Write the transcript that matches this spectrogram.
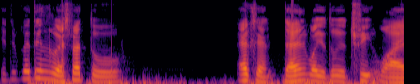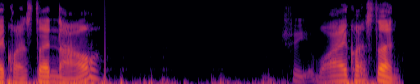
integrating respect to x and then what you do is treat y constant now. Y constant.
